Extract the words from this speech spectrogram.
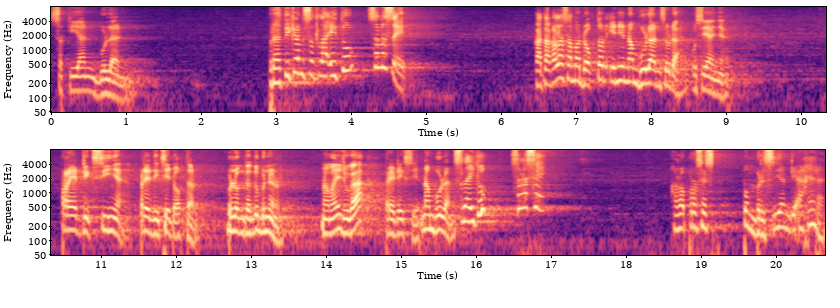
sekian bulan. Berarti kan setelah itu selesai. Katakanlah sama dokter ini enam bulan sudah usianya. Prediksinya, prediksi dokter. Belum tentu benar. Namanya juga prediksi. enam bulan. Setelah itu selesai. Kalau proses pembersihan di akhirat.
